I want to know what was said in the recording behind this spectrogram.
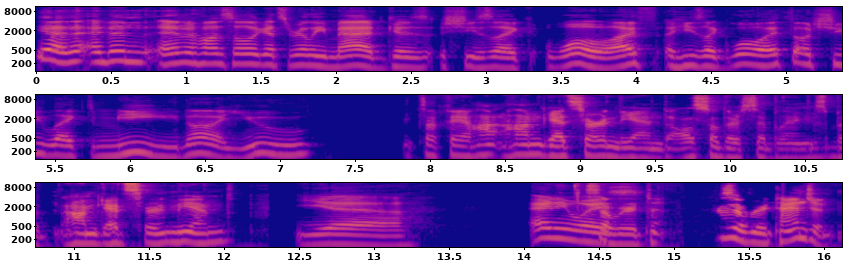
Yeah, and then and then, Han Solo gets really mad because she's like, "Whoa!" I th- he's like, "Whoa!" I thought she liked me, not you. It's okay. Han, Han gets her in the end. Also, they're siblings, but Han gets her in the end. Yeah. Anyways, It's a weird. T- this is a weird tangent.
